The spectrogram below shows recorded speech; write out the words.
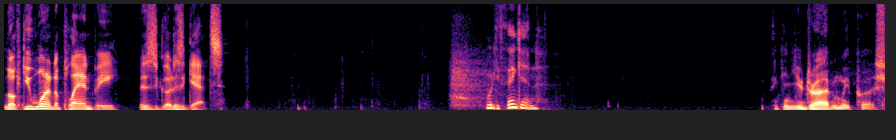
Look, you wanted a plan B. This is as good as it gets. What are you thinking? Thinking you drive and we push.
